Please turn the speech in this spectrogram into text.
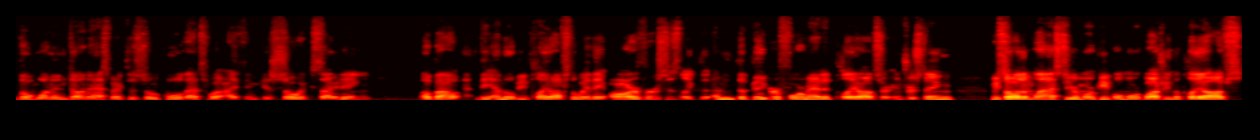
the one and done aspect is so cool. That's what I think is so exciting about the MLB playoffs the way they are versus like the I mean the bigger formatted playoffs are interesting. We saw them last year, more people more watching the playoffs.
